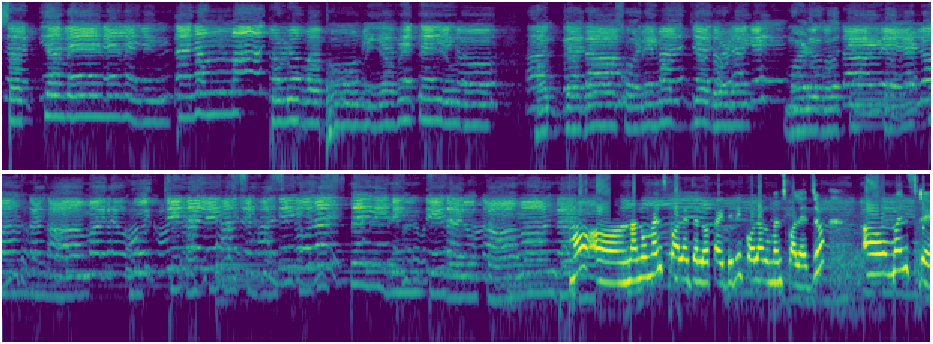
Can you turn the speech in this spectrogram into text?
ಸತ್ಯವೇ. ಹಗ್ಗದ ಹುಲಿ ಮಧ್ಯದೊಳಗೆ ಕಾಮದ ಹುಚ್ಚಿನಲ್ಲಿ ಹಸಿ ನಿಂತಿರಲು ಕಾಮಾಂಧ. ನಾನು ವುಮೆನ್ಸ್ ಕಾಲೇಜಲ್ಲಿ ಓದ್ತಾ ಇದ್ದೀನಿ Kolar women's college women's day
